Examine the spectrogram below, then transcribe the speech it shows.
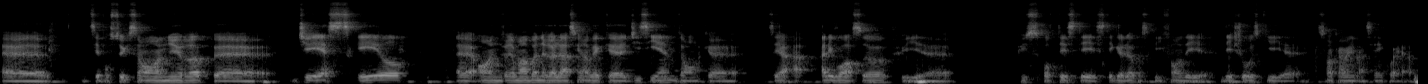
c'est pour ceux qui sont en Europe, JS Scale euh, ont une vraiment bonne relation avec euh, GCM. Donc, euh, allez voir ça, puis, puis supporter ces, ces gars-là parce qu'ils font des, des choses qui, qui, sont quand même assez incroyables.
